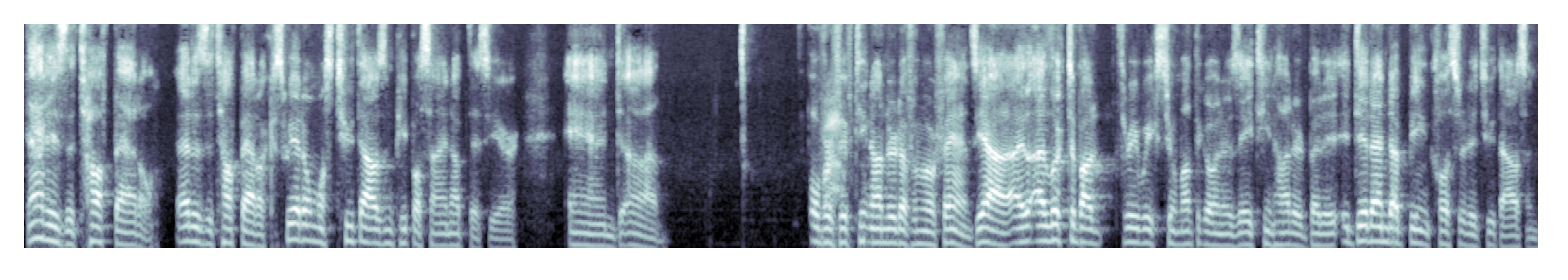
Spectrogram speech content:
that is a tough battle. That is a tough battle because we had almost two thousand people sign up this year, and uh, over wow. 1500 of them are fans yeah I, I, looked about three weeks to a month ago and it was 1800 but it, it did end up being closer to 2000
